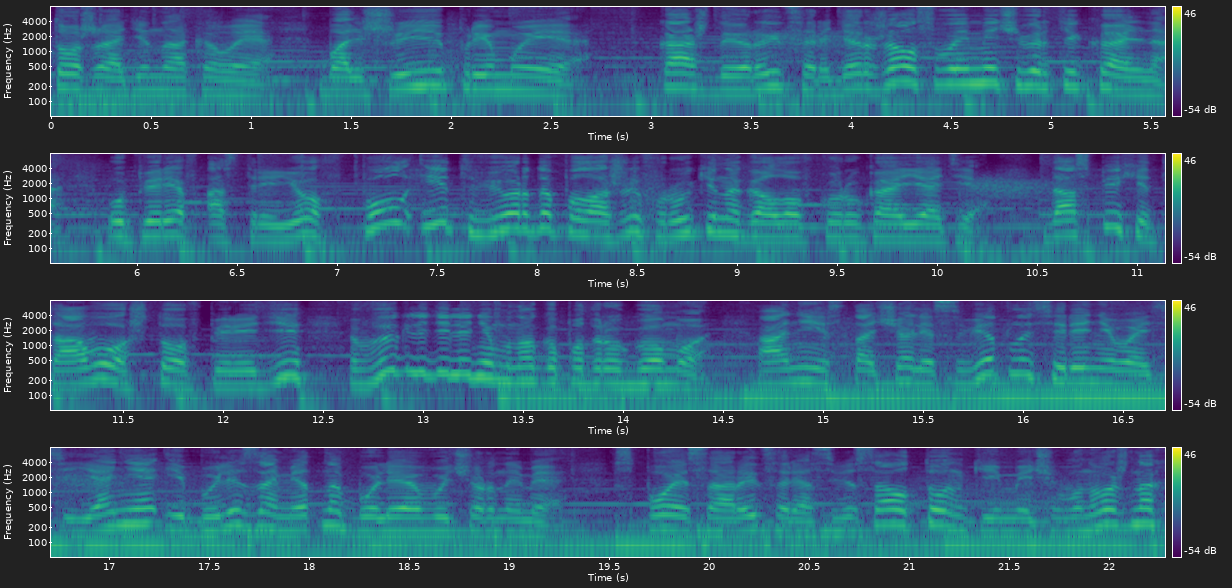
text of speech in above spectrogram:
тоже одинаковые. Большие, прямые. Каждый рыцарь держал свой меч вертикально, уперев острие в пол и твердо положив руки на головку рукояти. Доспехи того, что впереди, выглядели немного по-другому. Они источали светло-сиреневое сияние и были заметно более вычурными. С пояса рыцаря свисал тонкий меч в ножнах,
